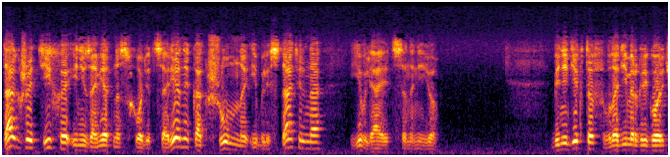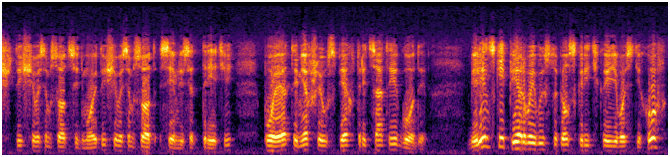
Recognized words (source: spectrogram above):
так же тихо и незаметно сходит с арены, как шумно и блистательно является на нее. Бенедиктов Владимир Григорьевич, 1807-1873, поэт, имевший успех в 30-е годы. Белинский первый выступил с критикой его стихов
